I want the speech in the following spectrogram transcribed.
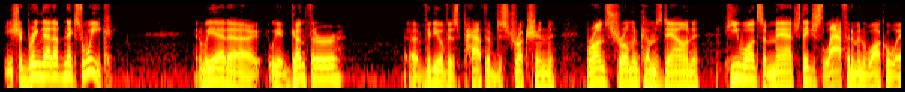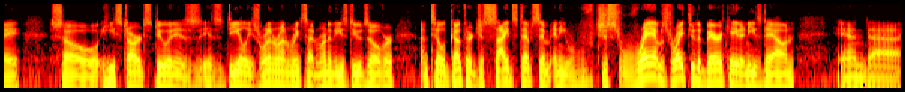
He should bring that up next week. And we had uh, we had Gunther, a video of his path of destruction. Braun Strowman comes down. He wants a match. They just laugh at him and walk away. So he starts doing his his deal. He's running around ringside, running these dudes over until Gunther just sidesteps him and he just rams right through the barricade and he's down. And uh,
